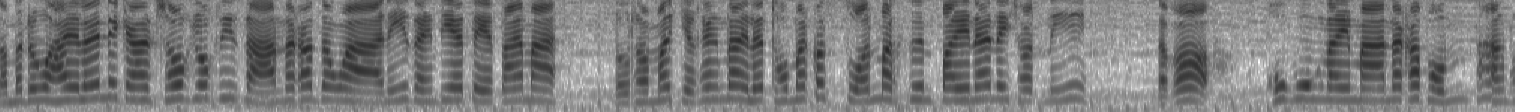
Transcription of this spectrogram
เรามาดูไฮไลท์ในการชกยกที่ 3 นะครับจังหวะนี้แสงเทียนเตะซ้ายมาโดนโทมัสเกี่ยวแข้งได้และโทมัสก็สวนหมัดคืนไปนะในช็อตนี้ แล้วก็คุกวงในมานะครับผมทางโท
